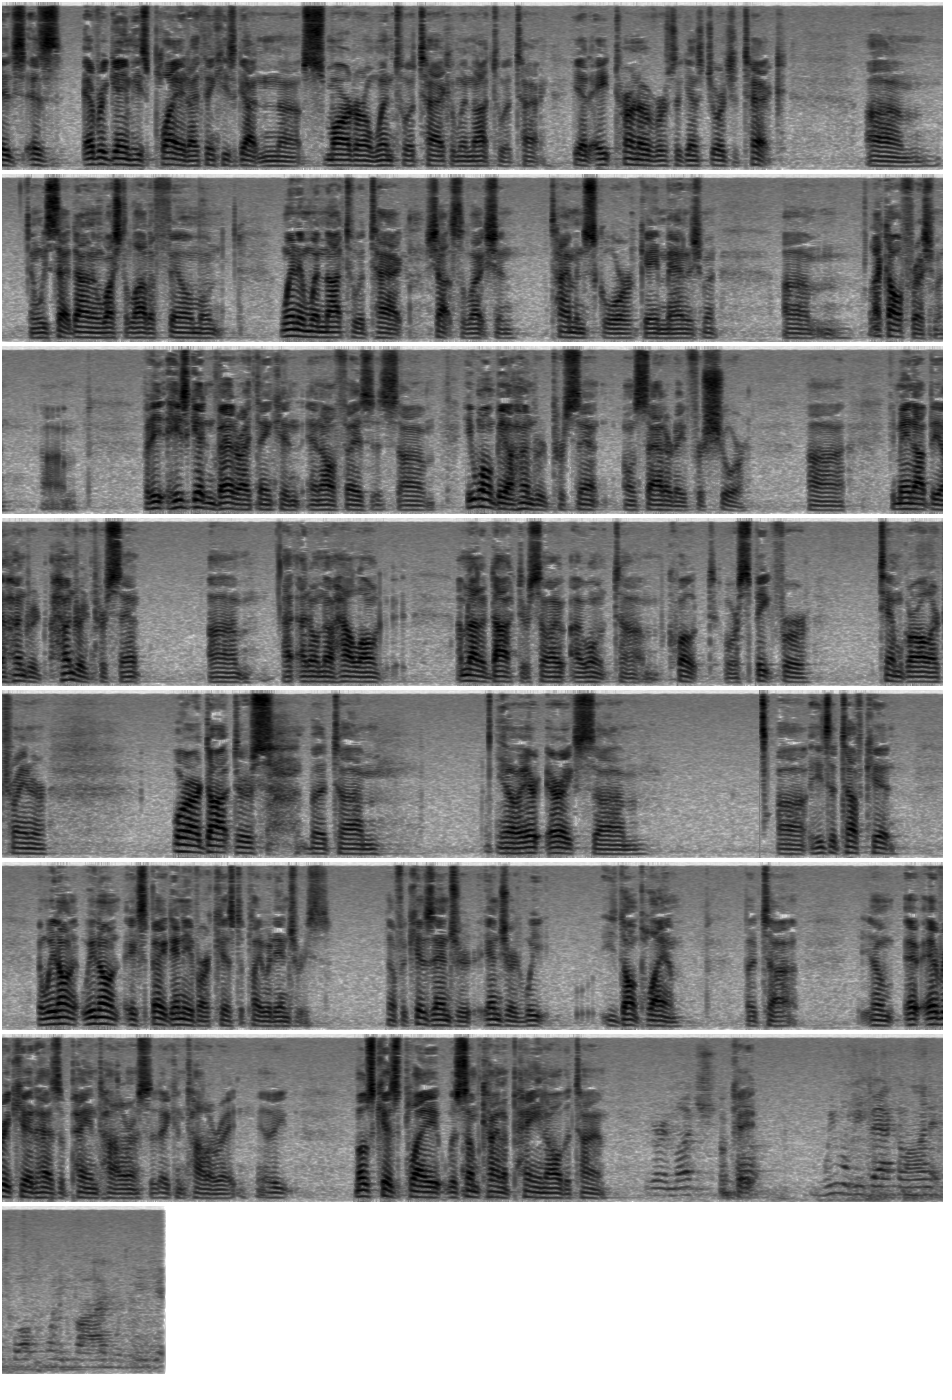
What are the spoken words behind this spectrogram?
it's as every game he's played, I think he's gotten uh, smarter on when to attack and when not to attack. He had eight turnovers against Georgia Tech, um, and we sat down and watched a lot of film on when and when not to attack, shot selection, time and score, game management, um, like all freshmen. Um, but he, he's getting better, I think, in, in all phases. Um, he won't be 100% on Saturday for sure. Uh, he may not be 100, 100%. Um, I, I, don't know how long. I'm not a doctor, so I, I won't um, quote or speak for Tim Garl, our trainer, or our doctors. But um, you know, er, Eric's um, uh, he's a tough kid, and we don't we don't expect any of our kids to play with injuries. You know, if a kid's injured, injured, we you don't play him. But uh, you know, every kid has a pain tolerance that they can tolerate. You know, most kids play with some kind of pain all the time. very much. Okay. Uh, We will be back on at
